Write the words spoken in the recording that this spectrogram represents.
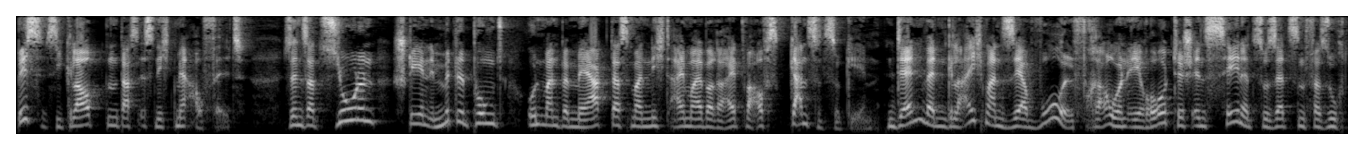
bis sie glaubten, dass es nicht mehr auffällt. Sensationen stehen im Mittelpunkt und man bemerkt, dass man nicht einmal bereit war, aufs Ganze zu gehen. Denn wenngleich man sehr wohl Frauen erotisch in Szene zu setzen versucht,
